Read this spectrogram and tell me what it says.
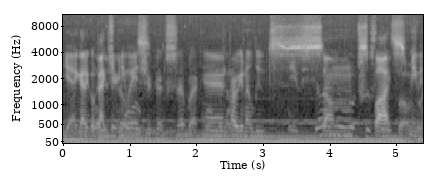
Yeah, I gotta go back there anyways. And probably gonna loot some spots. Maybe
